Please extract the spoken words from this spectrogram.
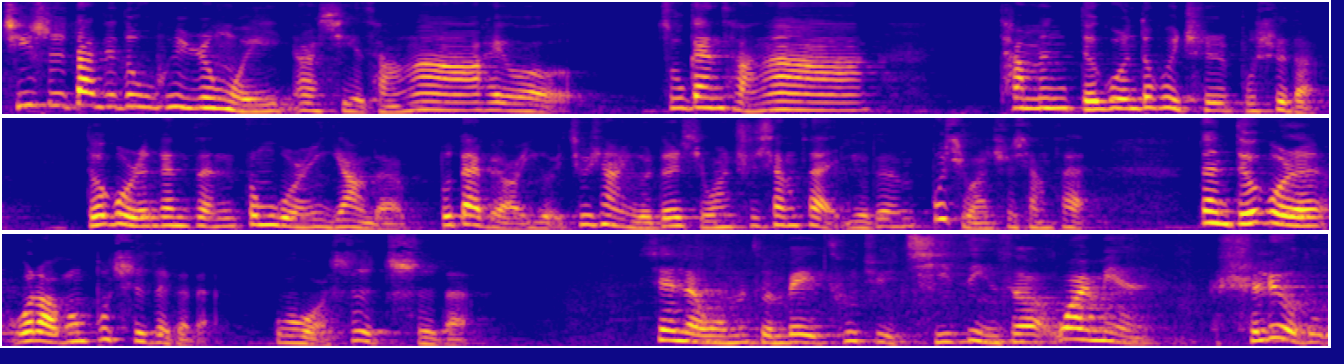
其实大家都会认为啊，血肠啊，还有。猪肝肠啊，他们德国人都会吃，不是的，德国人跟咱中国人一样的，不代表有，就像有的人喜欢吃香菜，有的人不喜欢吃香菜，但德国人，我老公不吃这个的，我是吃的。现在我们准备出去骑自行车，外面十六度，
